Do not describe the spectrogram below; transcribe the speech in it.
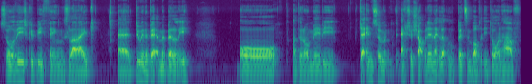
So these could be things like uh, doing a bit of mobility or I don't know, maybe getting some extra shopping in, like little bits and bobs that you don't have.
